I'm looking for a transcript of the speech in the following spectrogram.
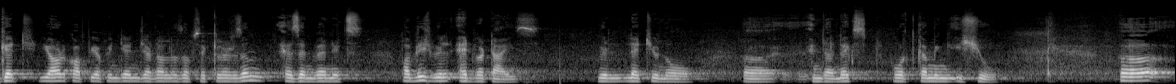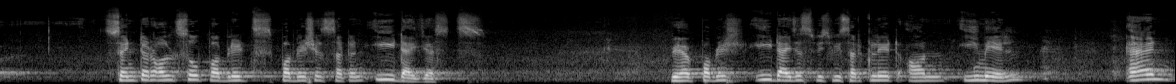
get your copy of Indian Journals of Secularism as and when it's published. We'll advertise. We'll let you know uh, in the next forthcoming issue. Uh, Center also publish, publishes certain e-digests. We have published e-digests which we circulate on email and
